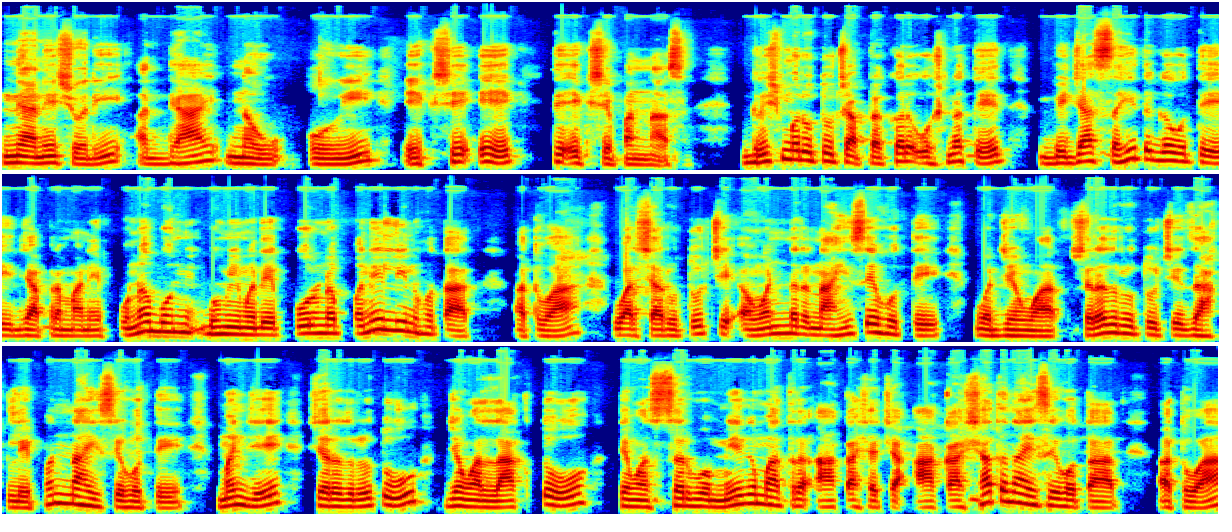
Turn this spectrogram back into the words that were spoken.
ज्ञानेश्वरी अध्याय नऊ ओवी एकशे एक ते एकशे पन्नास. ग्रीष्म ऋतूच्या प्रखर उष्णतेत बीजासहित गवते ज्याप्रमाणे पुनर्भूमी भूमीमध्ये पूर्णपणे लीन होतात अथवा वर्षा ऋतूचे अवंडर नाहीसे होते व जेव्हा शरद ऋतूचे झाकले पण नाहीसे होते म्हणजे शरद ऋतू जेव्हा लागतो तेव्हा सर्व मेघ मात्र आकाशाच्या आकाशात नाहीसे होतात. अथवा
